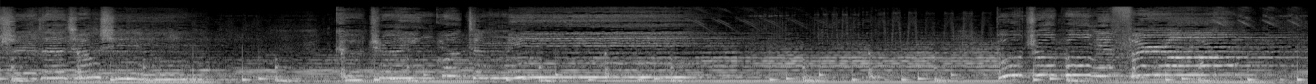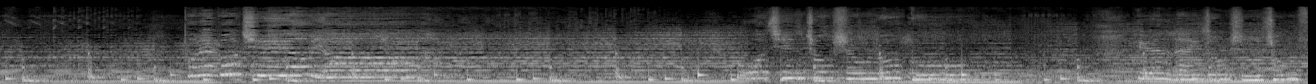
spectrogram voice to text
掌心刻着因果的谜，不烛不灭纷扰，不来不去悠悠。我见众生如故，原来总是重逢。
